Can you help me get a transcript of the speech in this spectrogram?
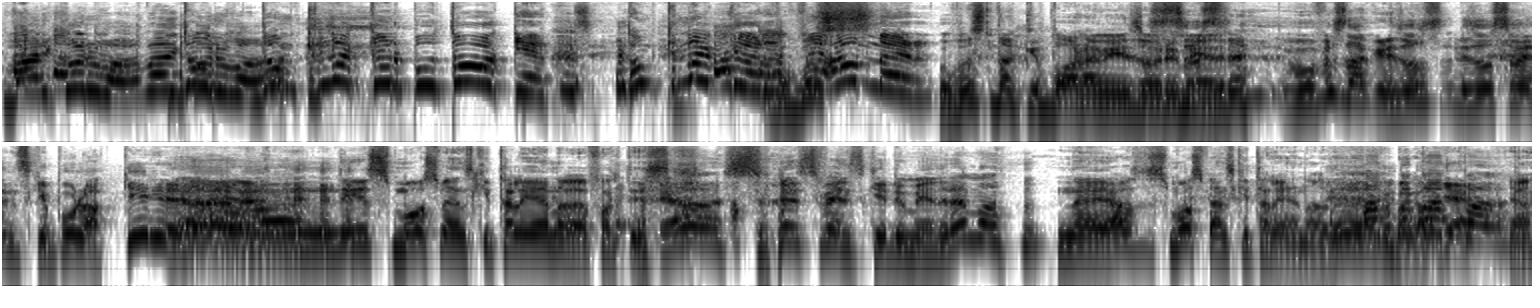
Hva er korva? Hva er korva? De knakker på taket! De knakker med hammer! Hvorfor snakker barna mine som rumenere? Hvorfor snakker de så liksom svenske polakker? Ja, De er små svenske italienere, faktisk. Ja, Svenske rumenere, mann. Nei, ja, små svenske italienere. Det er ha. Ja.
